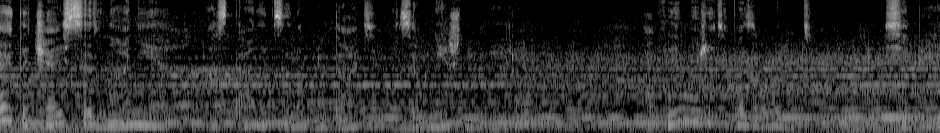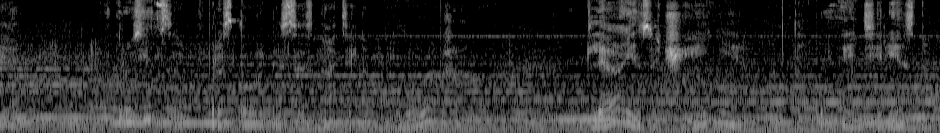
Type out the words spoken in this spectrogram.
какая-то часть сознания останется наблюдать за внешним миром, а вы можете позволить себе погрузиться в просторы бессознательного глубже для изучения такого интересного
